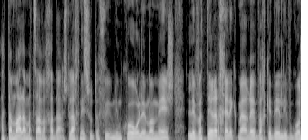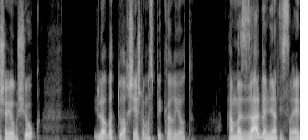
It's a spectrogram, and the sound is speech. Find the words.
ההתאמה למצב החדש, להכניס שותפים, למכור, לממש, לוותר על חלק מהרווח כדי לפגוש היום שוק, לא בטוח שיש לו מספיק כריות. המזל במדינת ישראל,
